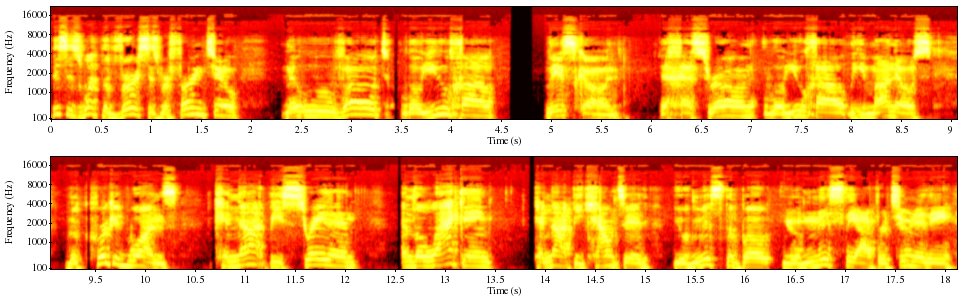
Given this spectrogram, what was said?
this is what the verse is referring to. Me'uvot lo yuchal liskon, the chesron lo yuchal lihimanos. The crooked ones cannot be straightened, and the lacking cannot be counted. You have missed the boat, you have missed the opportunity,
